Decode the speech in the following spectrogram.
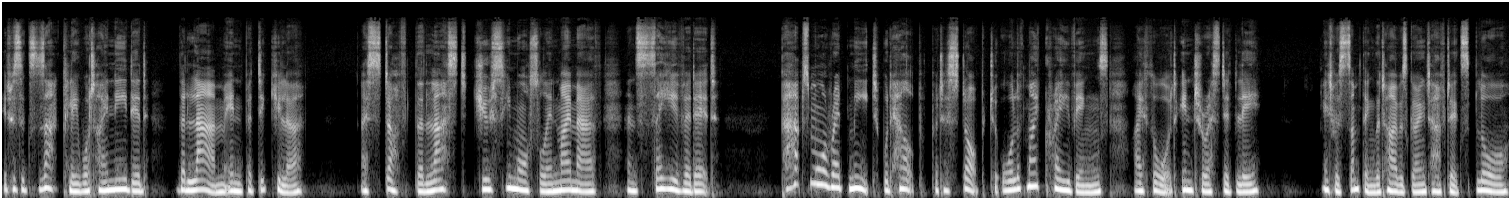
It was exactly what I needed, the lamb in particular. I stuffed the last juicy morsel in my mouth and savoured it. Perhaps more red meat would help put a stop to all of my cravings, I thought interestedly. It was something that I was going to have to explore.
